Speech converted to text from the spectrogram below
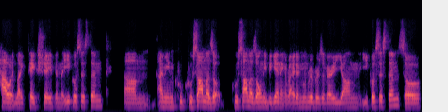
how it like takes shape in the ecosystem. Um, I mean, Kusama's Kusama's only beginning, right? And Moon River is a very young ecosystem, so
